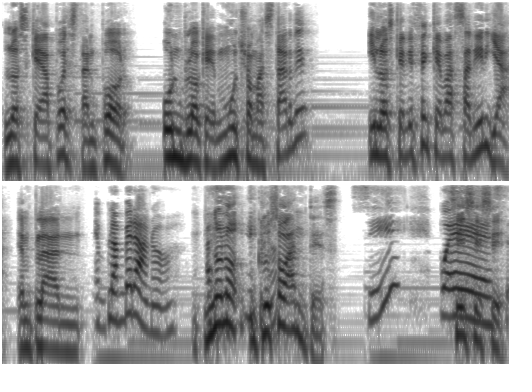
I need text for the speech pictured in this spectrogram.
los que apuestan por un bloque mucho más tarde y los que dicen que va a salir ya, en plan... En plan verano. No, no, incluso antes. ¿Sí? Pues Sí, sí, sí.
